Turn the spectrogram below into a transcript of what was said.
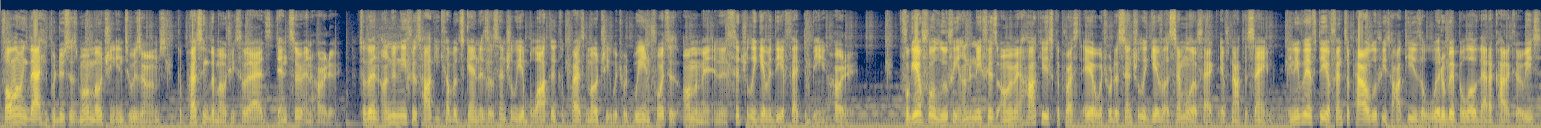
Following that, he produces more mochi into his arms, compressing the mochi so that it's denser and harder. So then underneath his Haki covered skin is essentially a block of compressed mochi which would reinforce his armament and essentially give it the effect of being harder. For Gear 4 Luffy, underneath his armament Haki is compressed air which would essentially give a similar effect if not the same. And even if the offensive power of Luffy's Haki is a little bit below that of Katakuri's,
